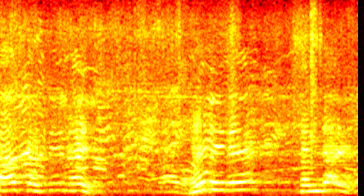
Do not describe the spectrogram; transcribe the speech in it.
વાત કરતી નહીં. હું એને સમજાવીશ.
